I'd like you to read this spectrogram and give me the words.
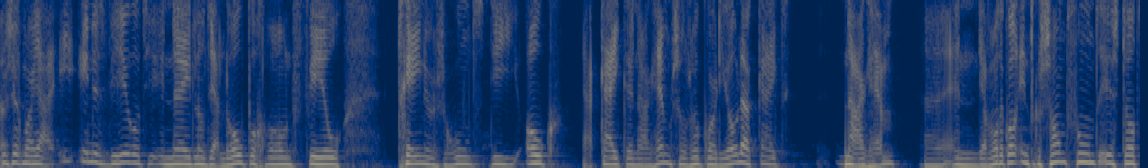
Dus zeg maar, ja, in het wereldje in Nederland ja, lopen gewoon veel trainers rond die ook ja, kijken naar hem, zoals ook Guardiola kijkt naar hem. Uh, en ja, wat ik wel interessant vond is dat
